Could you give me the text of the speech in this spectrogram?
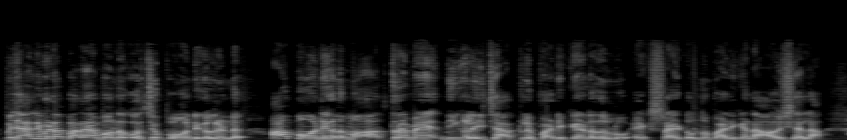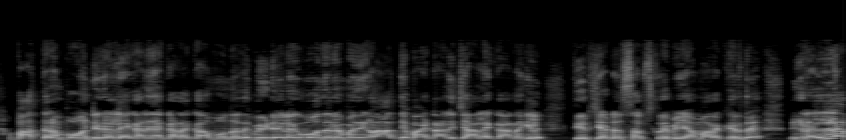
അപ്പൊ ഞാൻ ഇവിടെ പറയാൻ പോകുന്ന കുറച്ച് പോയിന്റുകൾ ഉണ്ട് ആ പോയിന്റുകൾ മാത്രമേ നിങ്ങൾ ഈ ചാപ്റ്ററിൽ പഠിക്കേണ്ടതുള്ളൂ. എക്സ്ട്രാ ആയിട്ടൊന്നും പഠിക്കേണ്ട ആവശ്യമില്ല. അപ്പൊ അത്തരം പോയിന്റുകളിലേക്കാണ് ഞാൻ കടക്കാൻ പോകുന്നത്. വീഡിയോയിലേക്ക് പോകുന്നതിന് മുമ്പ് നിങ്ങൾ ആദ്യമായിട്ടാണ് ഈ ചാനലിലേക്ക് ആണെങ്കിൽ തീർച്ചയായിട്ടും സബ്സ്ക്രൈബ് ചെയ്യാൻ മറക്കരുത്. നിങ്ങളുടെ എല്ലാ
